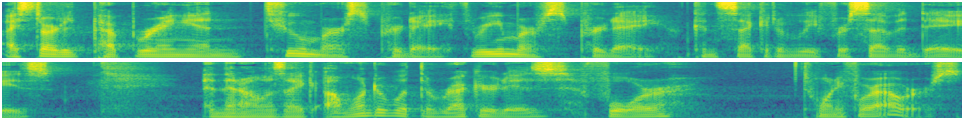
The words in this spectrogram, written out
i started peppering in two murphs per day three murphs per day consecutively for seven days and then i was like i wonder what the record is for 24 hours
